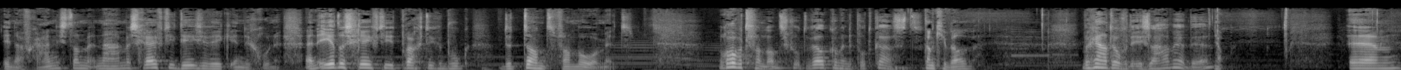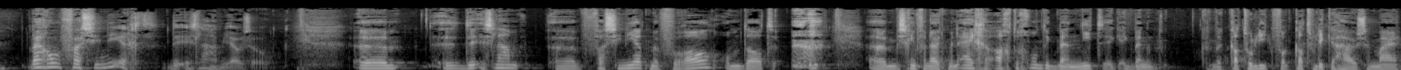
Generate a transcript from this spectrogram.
in Afghanistan met name, schrijft hij deze week in De Groene. En eerder schreef hij het prachtige boek De Tand van Mohammed. Robert van Landschot, welkom in de podcast. Dankjewel. We gaan het over de islam hebben. Hè? Ja. Ehm, waarom fascineert de islam jou zo? Ehm, de islam uh, fascineert me vooral omdat, uh, misschien vanuit mijn eigen achtergrond, ik ben niet, ik, ik ben katholiek van katholieke huizen, maar...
